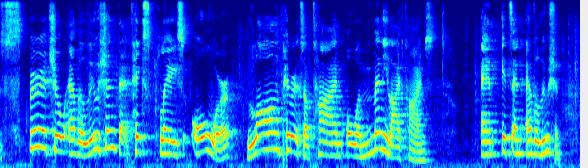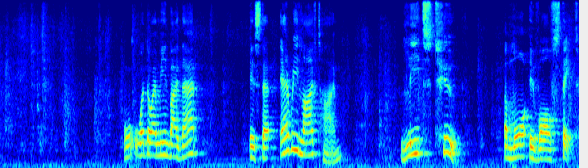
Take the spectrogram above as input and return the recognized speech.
spiritual evolution that takes place over long periods of time, over many lifetimes, and it's an evolution. What do I mean by that? Is that every lifetime leads to a more evolved state.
